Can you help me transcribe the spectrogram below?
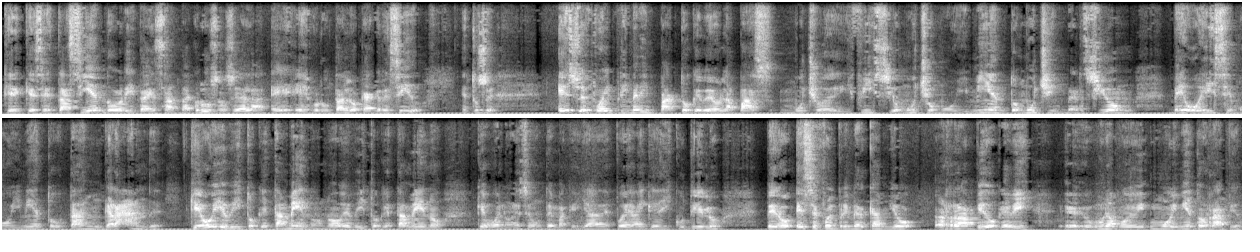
que, que se está haciendo ahorita en Santa Cruz. O sea, la- es, es brutal lo que ha crecido. Entonces, Ese fue el primer impacto que veo en La Paz. Mucho edificio, mucho movimiento, mucha inversión. Veo ese movimiento tan grande que hoy he visto que está menos, ¿no? He visto que está menos, que bueno, ese es un tema que ya después hay que discutirlo. Pero ese fue el primer cambio rápido que vi, eh, una un movimiento rápido.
